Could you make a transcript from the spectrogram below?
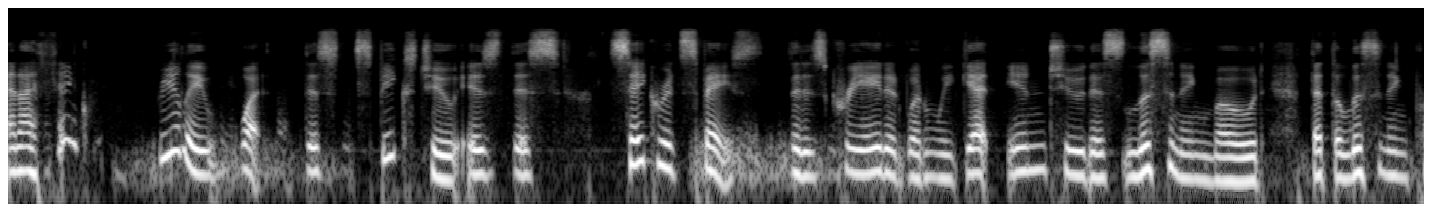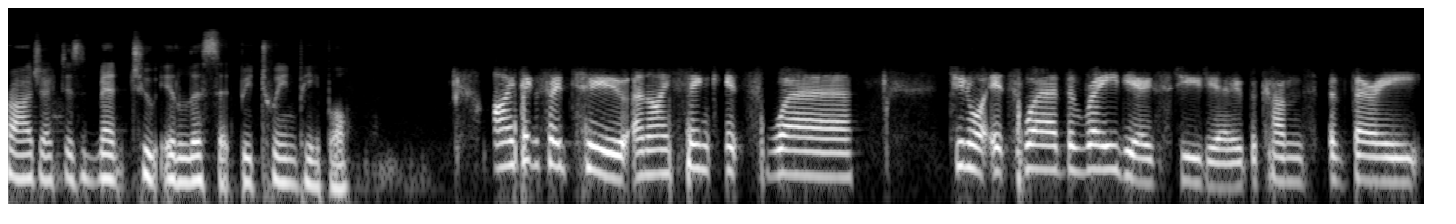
And I think really what this speaks to is this sacred space that is created when we get into this listening mode that the listening project is meant to elicit between people. I think so too. And I think it's where do you know what? It's where the radio studio becomes a very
